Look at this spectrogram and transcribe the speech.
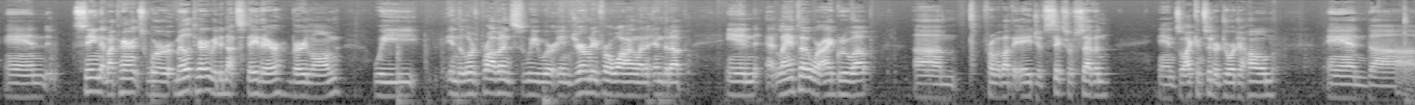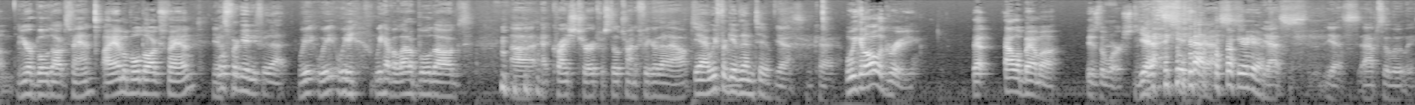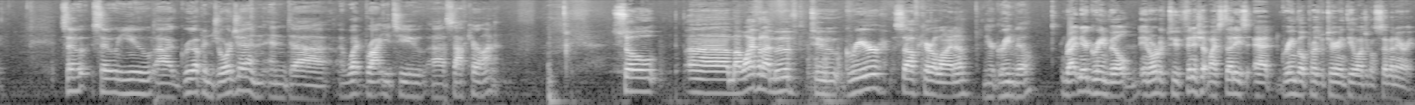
and seeing that my parents were military, we did not stay there very long. We, in the Lord's providence, we were in Germany for a while and it ended up in Atlanta, where I grew up um, from about the age of six or seven, and so I consider Georgia home. And um, And you're a Bulldogs fan. I am a Bulldogs fan. We'll forgive you for that. We, we, we, we have a lot of Bulldogs uh, at Christ Church. We're still trying to figure that out. Yeah, we forgive them too. Yes. Okay. We can all agree that Alabama is the worst. Yes. Yeah. yes. Hear, hear. Yes. Yes. Absolutely. So, so you uh, grew up in Georgia, and and uh, what brought you to uh, South Carolina? So, uh, my wife and I moved to Greer, South Carolina, Near Greenville. right near Greenville, in order to finish up my studies at Greenville Presbyterian Theological Seminary.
